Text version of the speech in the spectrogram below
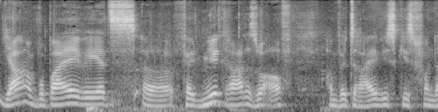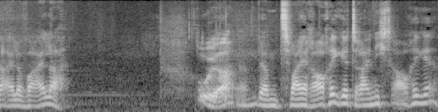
Ja, wobei wir jetzt, äh, fällt mir gerade so auf, haben wir drei Whiskys von der Isle of Isla. Oh ja. Wir haben zwei rauchige, drei nicht rauchige.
